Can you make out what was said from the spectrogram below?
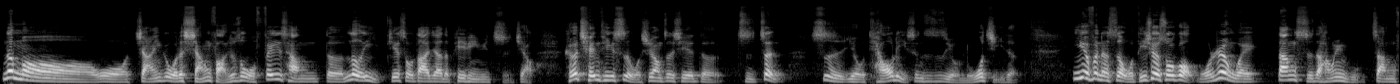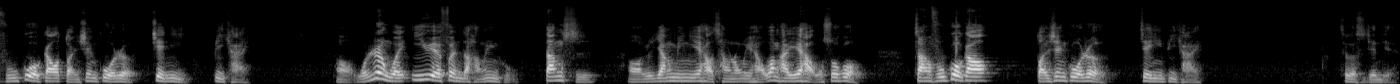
那么我讲一个我的想法，就是我非常的乐意接受大家的批评与指教，可前提是我希望这些的指正。是有条理，甚至是有逻辑的。一月份的时候，我的确说过，我认为当时的航运股涨幅过高，短线过热，建议避开。哦，我认为一月份的航运股，当时哦，阳明也好，长荣也好，万海也好，我说过，涨幅过高，短线过热，建议避开。这个时间点，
